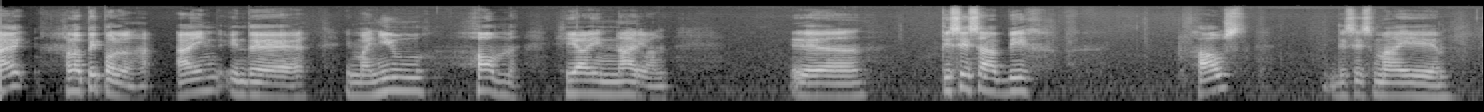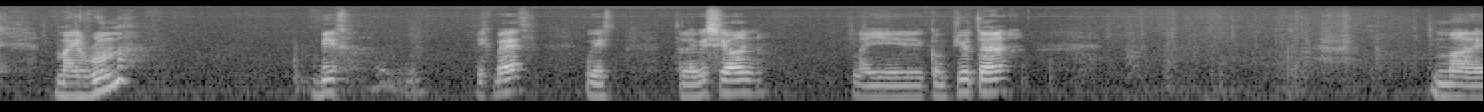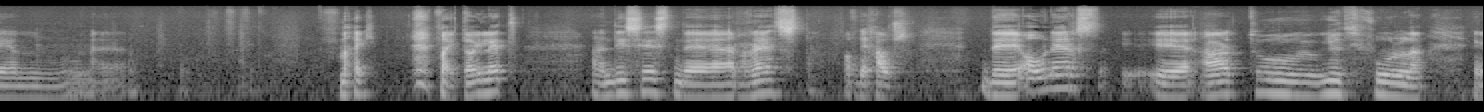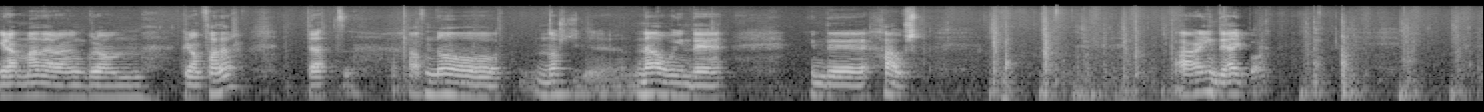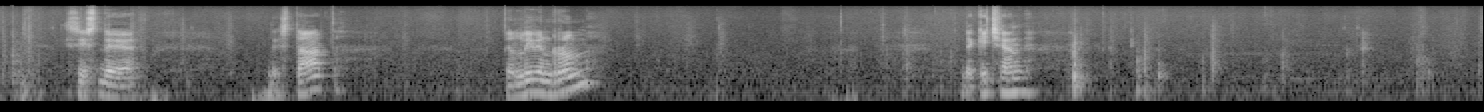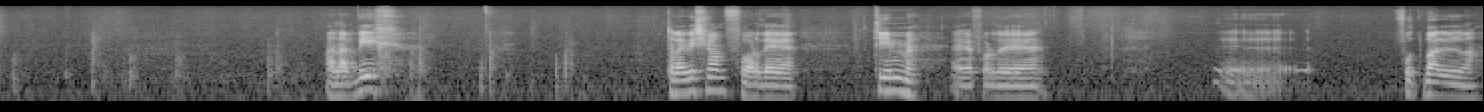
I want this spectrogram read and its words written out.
Hi, hello people. I'm in the in my new home here in Ireland. Uh, this is a big house. This is my my room. Big big bed with television, my computer, my um, uh, my my toilet and this is the rest of the house. The owners uh, are two beautiful grandmother and grand grandfather that have no, no now in the in the house. Are in the airport this is the the start. The living room. The kitchen. And a big television for the team uh, for the uh, football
